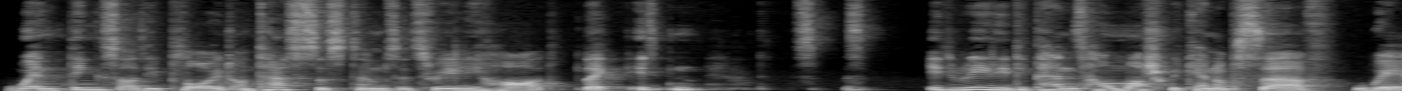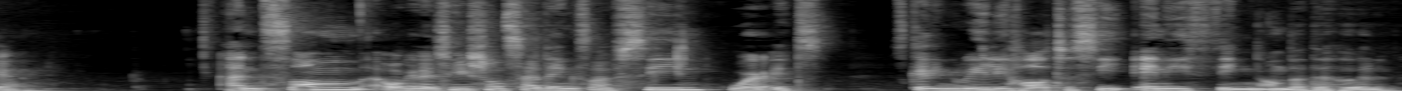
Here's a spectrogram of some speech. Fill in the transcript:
when things are deployed on test systems, it's really hard. Like it, it really depends how much we can observe where. And some organizational settings I've seen where it's, it's getting really hard to see anything under the hood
